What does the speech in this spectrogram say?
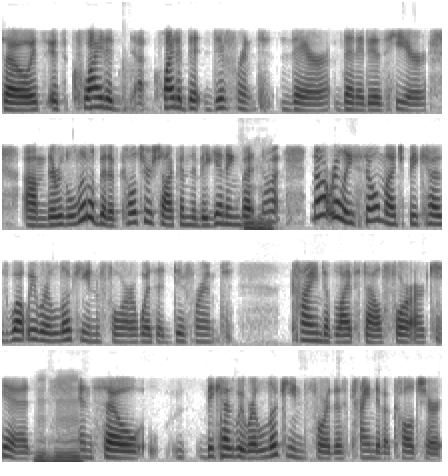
so it's it's quite a quite a bit different there than it is here. Um, there was a little bit of culture shock in the beginning, but not not really so much because what we were looking for was a different kind of lifestyle for our kids. And so because we were looking for this kind of a culture,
